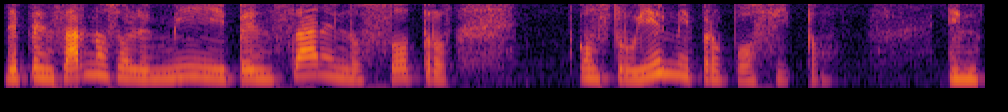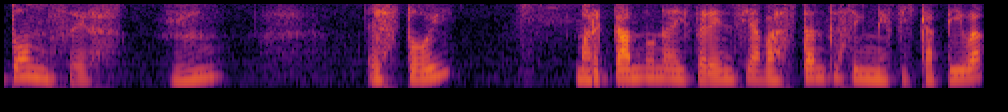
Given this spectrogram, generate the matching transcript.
de pensar no solo en mí, pensar en los otros, construir mi propósito, entonces estoy marcando una diferencia bastante significativa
